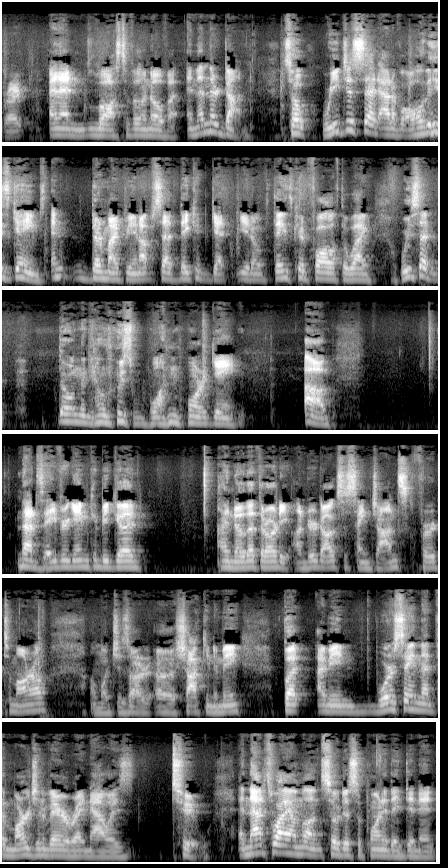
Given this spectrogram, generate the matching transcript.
right? and then lost to Villanova, and then they're done. So we just said out of all these games, and there might be an upset. They could get, you know, things could fall off the wagon. We said they're only going to lose one more game. Um, that Xavier game could be good. I know that they're already underdogs to St. John's for tomorrow, um, which is uh, uh, shocking to me. But I mean, we're saying that the margin of error right now is two, and that's why I'm uh, so disappointed they didn't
